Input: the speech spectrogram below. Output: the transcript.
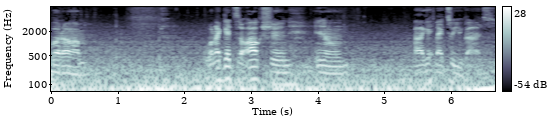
But um when I get to the auction, you know, I'll get back to you guys.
